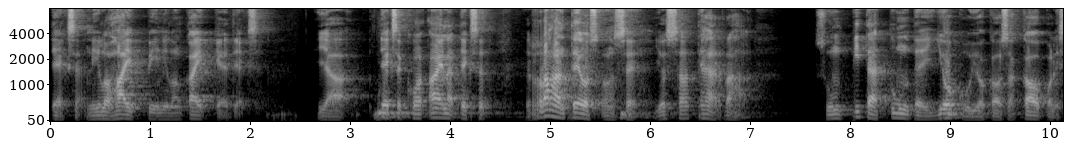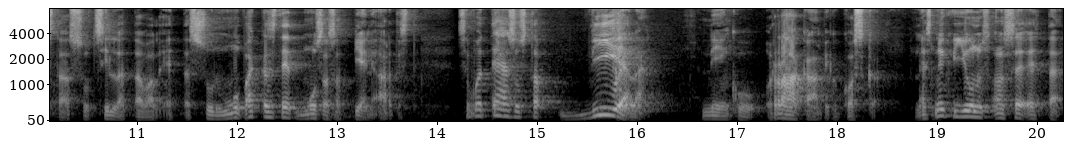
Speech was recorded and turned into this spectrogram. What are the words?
Tiedätkö, niillä on haippia, niillä on kaikkea, tiedätkö. Ja tiedätkö, kun on aina, tiedätkö, rahan teos on se, jos saat tehdä rahaa, sun pitää tuntea joku, joka osaa kaupallistaa sut sillä tavalla, että sun, vaikka sä teet musa, sä oot pieni artisti, se voi tehdä susta vielä niin kuin rahakaampi kuin koskaan. Näissä nykyjunnus on se, että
